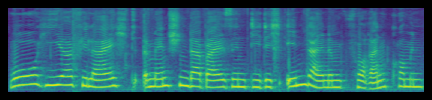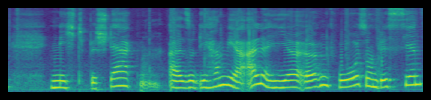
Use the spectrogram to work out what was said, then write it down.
wo hier vielleicht Menschen dabei sind, die dich in deinem Vorankommen nicht bestärken. Also die haben wir alle hier irgendwo so ein bisschen.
